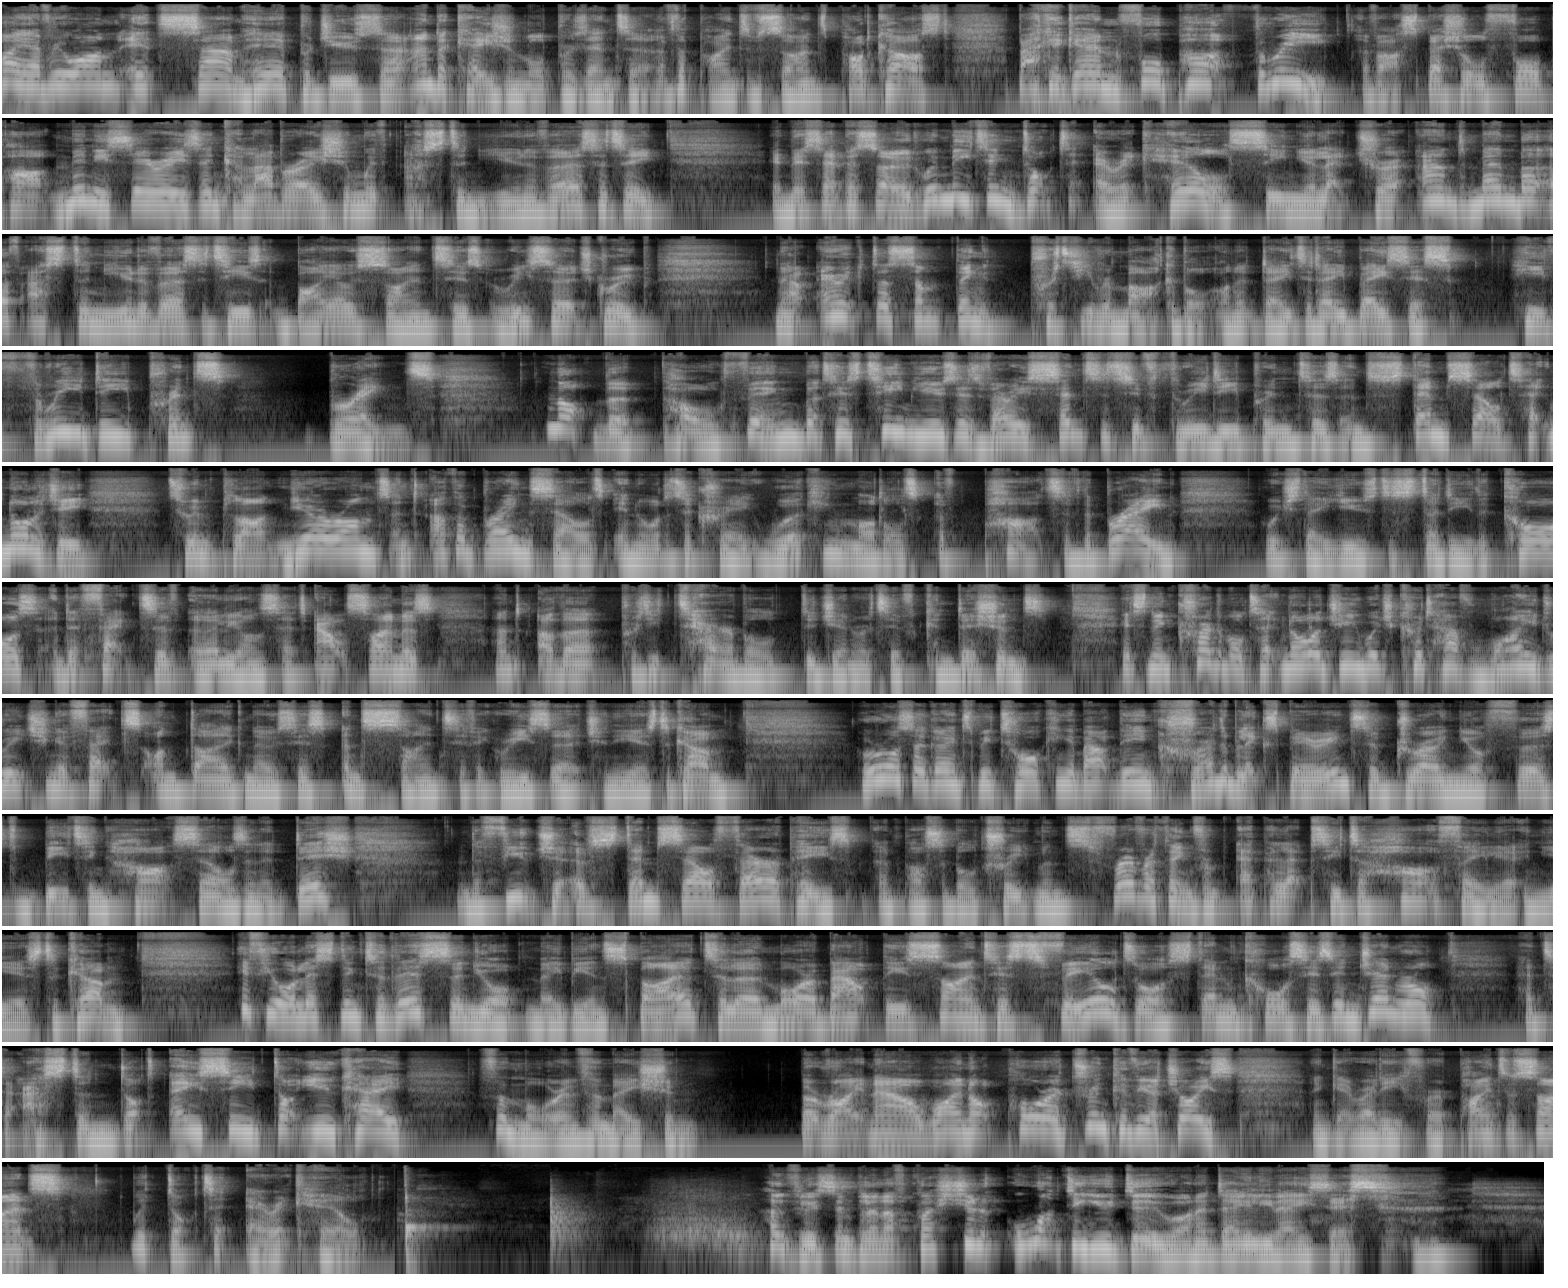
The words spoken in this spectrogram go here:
Hi everyone, it's Sam here, producer and occasional presenter of the Pint of Science podcast. Back again for part three of our special four part mini series in collaboration with Aston University. In this episode, we're meeting Dr. Eric Hill, senior lecturer and member of Aston University's Biosciences Research Group. Now, Eric does something pretty remarkable on a day to day basis. He 3D prints brains. Not the whole thing, but his team uses very sensitive 3D printers and stem cell technology to implant neurons and other brain cells in order to create working models of parts of the brain, which they use to study the cause and effects of early onset Alzheimer's and other pretty terrible degenerative conditions. It's an incredible technology which could have wide reaching effects on diagnosis and scientific research in the years to come. We're also going to be talking about the incredible experience of growing your first beating heart cells in a dish, the future of stem cell therapies, and possible treatments for everything from epilepsy to heart failure in years to come. If you're listening to this and you're maybe inspired to learn more about these scientists' fields or STEM courses in general, head to aston.ac.uk for more information. But right now, why not pour a drink of your choice and get ready for a pint of science with Dr. Eric Hill? Hopefully a simple enough question. What do you do on a daily basis?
